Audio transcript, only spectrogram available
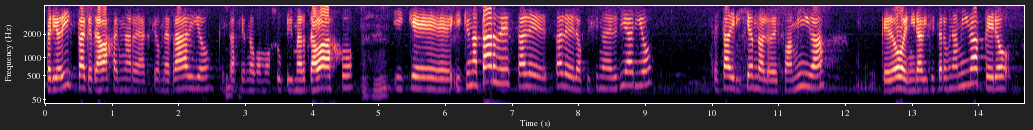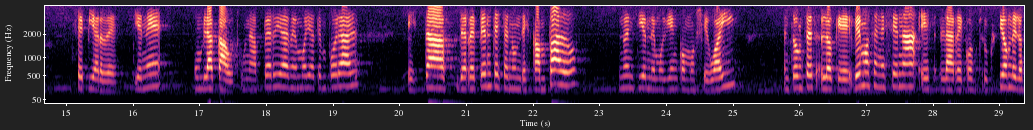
periodista que trabaja en una redacción de radio, que está haciendo como su primer trabajo, y, que, y que una tarde sale, sale de la oficina del diario, se está dirigiendo a lo de su amiga, quedó venir a visitar a una amiga, pero se pierde. Tiene un blackout, una pérdida de memoria temporal, está de repente está en un descampado, no entiende muy bien cómo llegó ahí. Entonces lo que vemos en escena es la reconstrucción de los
